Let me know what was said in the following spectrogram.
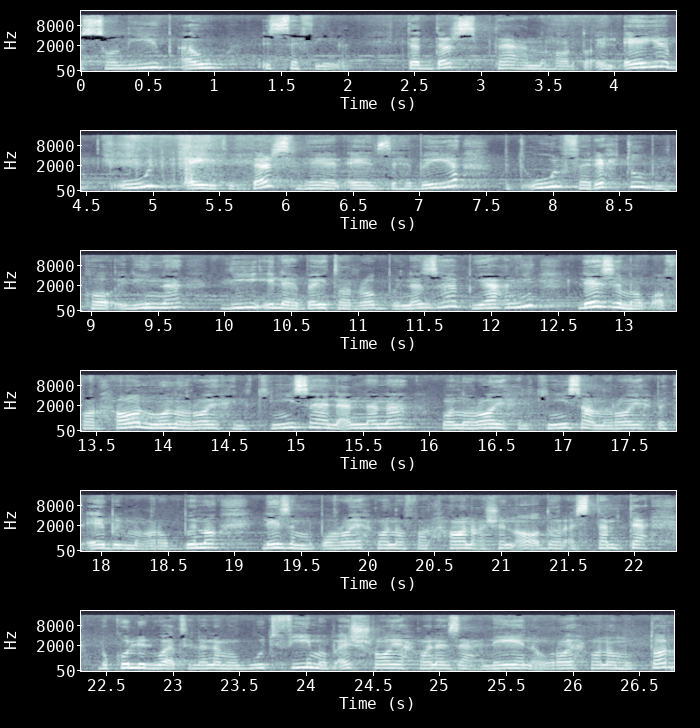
الصليب أو السفينة. ده الدرس بتاع النهاردة. الآية بتقول آية الدرس اللي هي الآية الذهبية بتقول فرحت بالقائلين لي إلى بيت الرب. نذهب يعني لازم أبقى فرحان وأنا رايح الكنيسة لأن أنا وأنا رايح الكنيسة أنا رايح بتقابل مع ربنا. لازم أبقى رايح وأنا فرحان عشان أقدر أستمتع بكل الوقت اللي أنا موجود فيه. مبقاش رايح وأنا زعلان أو رايح وأنا مضطر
